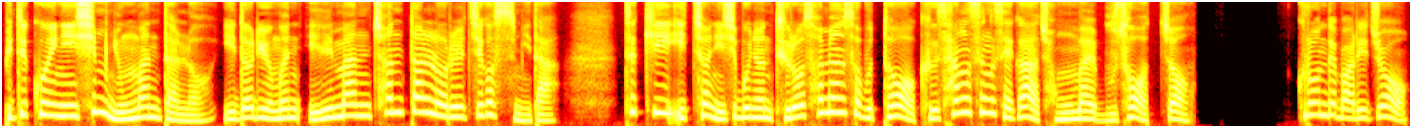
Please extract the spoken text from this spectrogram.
비트코인이 16만 달러, 이더리움은 1만 1천 달러를 찍었습니다. 특히 2025년 들어서면서부터 그 상승세가 정말 무서웠죠. 그런데 말이죠.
